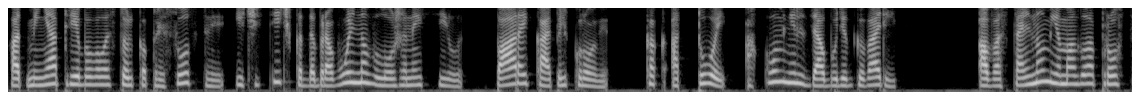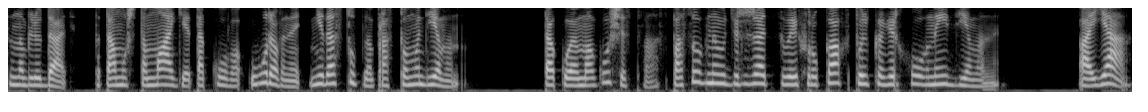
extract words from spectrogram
От меня требовалось только присутствие и частичка добровольно вложенной силы с парой капель крови, как от той, о ком нельзя будет говорить. А в остальном я могла просто наблюдать, потому что магия такого уровня недоступна простому демону. Такое могущество способны удержать в своих руках только верховные демоны. А я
